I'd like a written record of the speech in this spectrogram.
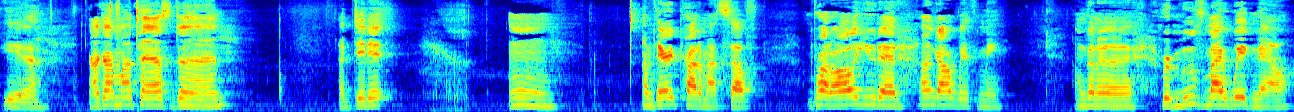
Yeah, I got my task done. I did it. Mm. I'm very proud of myself. I'm proud of all of you that hung out with me. I'm going to remove my wig now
